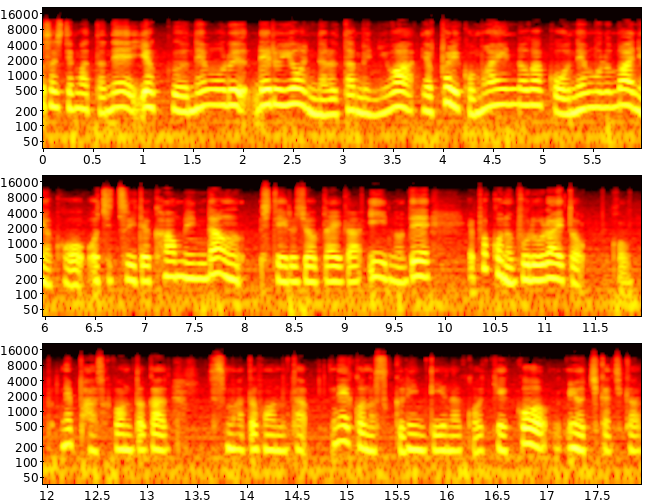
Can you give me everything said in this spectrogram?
そしてまたねよく眠れるようになるためにはやっぱりこうマインドがこう眠る前にはこう落ち着いてカーミンダウンしている状態がいいのでやっぱこのブルーライトこう、ね、パソコンとかスマートフォンのた、ね、このスクリーンっていうのはこう結構目をチカチカ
